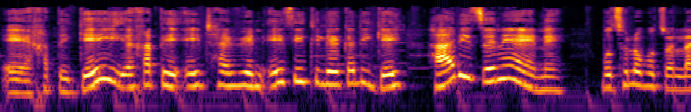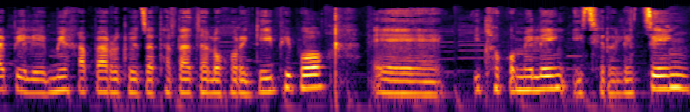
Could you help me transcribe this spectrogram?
um gate gay gate hiv and aids e tlile ka di-gay ha di tsenene botshelo bo tswelela pele mme gape a rotloetsa thata jalo gore gay people um itlhokomeleng itshireletseng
